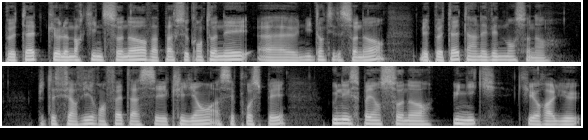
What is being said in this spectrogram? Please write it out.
Peut-être que le marketing sonore va pas se cantonner à une identité sonore, mais peut-être à un événement sonore. Peut-être faire vivre en fait à ses clients, à ses prospects, une expérience sonore unique qui aura lieu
